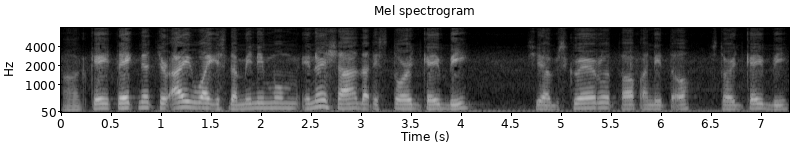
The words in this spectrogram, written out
Okay, take note your IY is the minimum inertia that is stored kay B. So you have square root of, andito oh, stored kay B.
